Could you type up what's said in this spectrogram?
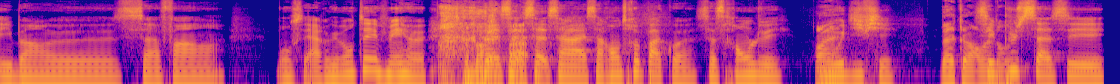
et ben euh, ça, enfin bon c'est argumenté, mais euh, Ça bah, ça, pas. ça, ça- ça rentre pas quoi, ça sera enlevé, Ouais. modifié. D'accord. ouais, c'est donc- plus ça, c'est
